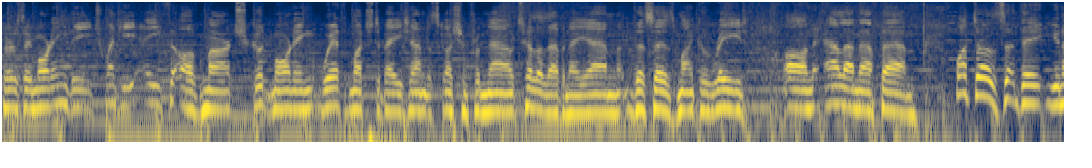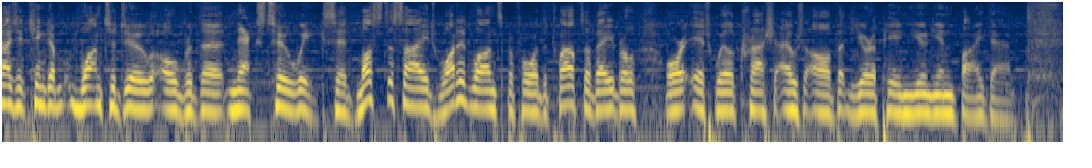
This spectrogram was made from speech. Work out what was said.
Thursday morning, the 28th of March. Good morning, with much debate and discussion from now till 11am. This is Michael Reade on LMFM. What does the United Kingdom want to do over the next two weeks? It must decide what it wants before the 12th of April, or it will crash out of the European Union by then.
